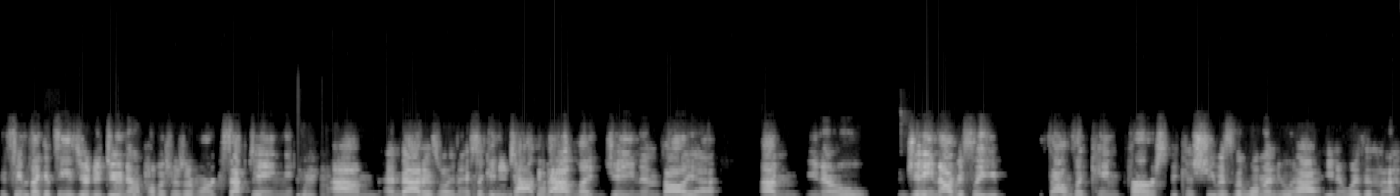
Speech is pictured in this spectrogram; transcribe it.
it seems like it's easier to do mm-hmm. now. Publishers are more accepting, mm-hmm. um, and that is really nice. So can you mm-hmm. talk about like Jane and Thalia? Um, you know, Jane obviously sounds like came first because she was the woman who had you know was in the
